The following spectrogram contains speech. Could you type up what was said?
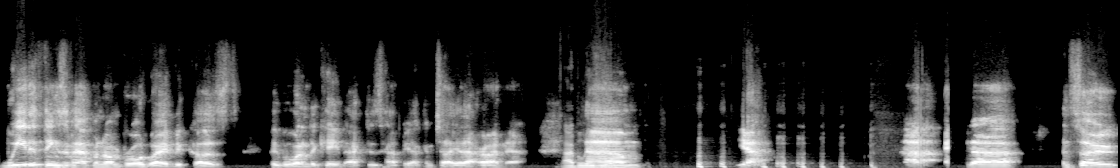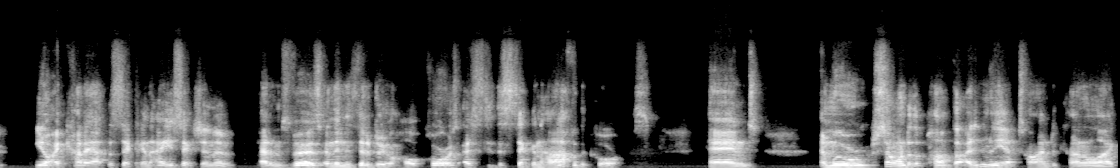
weirder things have happened on Broadway because people wanted to keep actors happy. I can tell you that right now. I believe um, you. yeah. Uh, and, uh, and so, you know, I cut out the second A section of Adam's verse, and then instead of doing a whole chorus, I just did the second half of the chorus. And and we were so under the pump that I didn't really have time to kind of like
